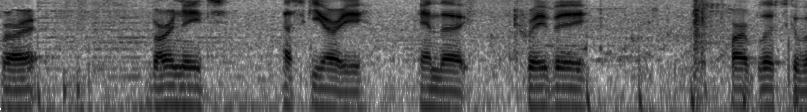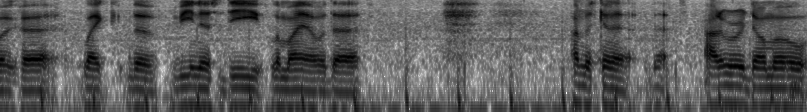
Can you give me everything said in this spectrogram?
Var- Varnate Asciari, and the Creve Parbliskova, like the Venus D Lamayo, the I'm just gonna the Autorodomo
